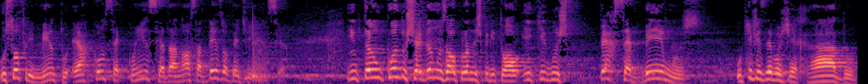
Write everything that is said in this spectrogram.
O sofrimento é a consequência da nossa desobediência. Então, quando chegamos ao plano espiritual e que nos percebemos o que fizemos de errado,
